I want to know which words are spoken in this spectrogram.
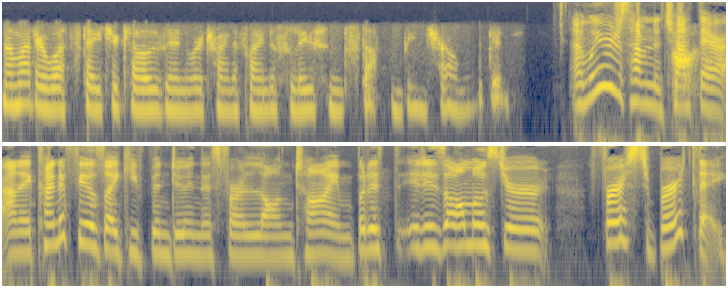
no matter what state your clothes in, we're trying to find a solution to stop them being thrown in the bin. And we were just having a chat oh. there, and it kind of feels like you've been doing this for a long time, but it it is almost your first birthday.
